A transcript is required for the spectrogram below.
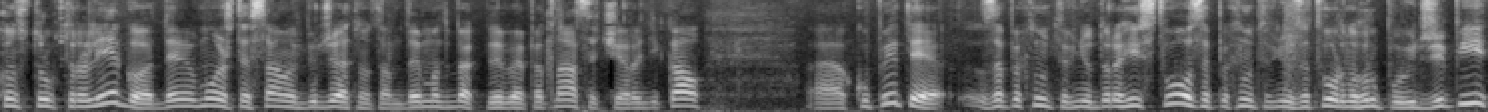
конструктор Lego, де ви можете саме бюджетно там Diamondback DB15 чи е, купити, запихнути в нього дорогий ствол, запихнути в нього затворну групу від GP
